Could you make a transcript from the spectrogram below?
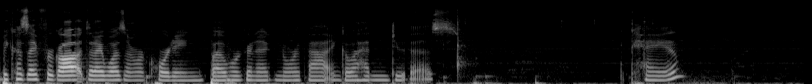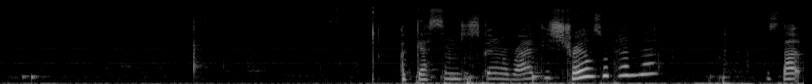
because I forgot that I wasn't recording, but we're gonna ignore that and go ahead and do this. Okay. I guess I'm just gonna ride these trails with him then? Is that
